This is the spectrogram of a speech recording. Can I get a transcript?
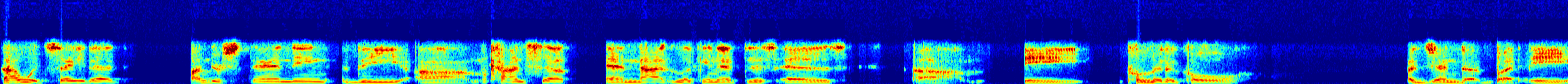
I would say that understanding the um, concept and not looking at this as um, a political agenda, but a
